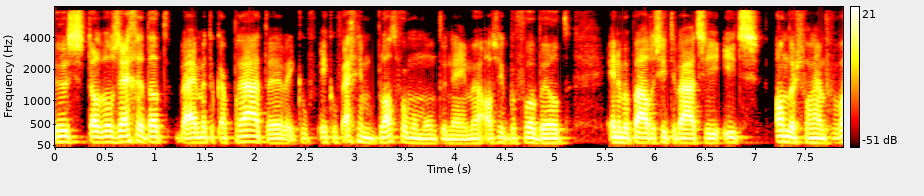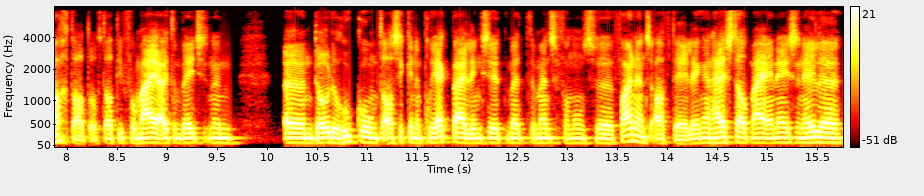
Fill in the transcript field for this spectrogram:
Dus dat wil zeggen dat wij met elkaar praten. Ik hoef, ik hoef echt geen blad voor mijn mond te nemen. Als ik bijvoorbeeld in een bepaalde situatie iets anders van hem verwacht had. Of dat hij voor mij uit een beetje een, een dode hoek komt als ik in een projectpeiling zit met de mensen van onze finance afdeling. En hij stelt mij ineens een hele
